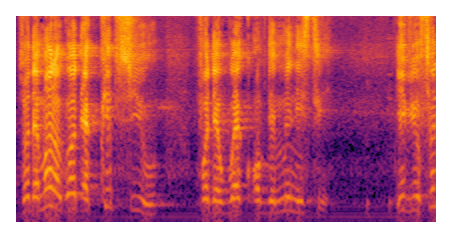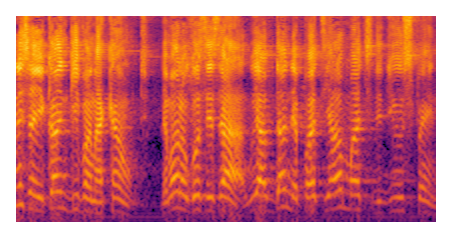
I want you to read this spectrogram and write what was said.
So the man of God equips you for the work of the ministry. If you finish and you can't give an account, the man of God says, Ah, we have done the party. How much did you spend?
